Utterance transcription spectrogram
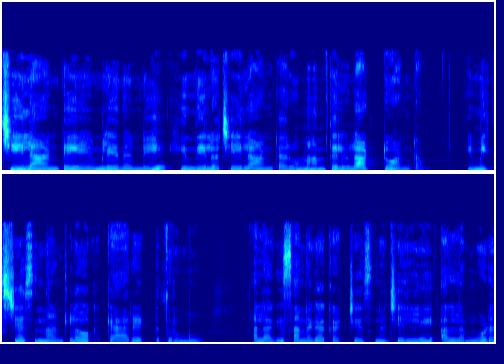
చీలా అంటే ఏం లేదండి. హిందీలో చీలా అంటారు. మనం తెలుగులో అట్టు అంటాం. ఈ మిక్స్ చేసిన దాంట్లో ఒక క్యారెట్ తురుము అలాగే సన్నగా కట్ చేసిన చిల్లీ అల్లం కూడా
